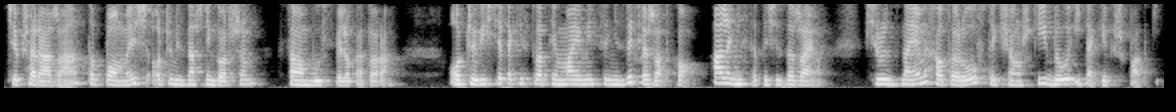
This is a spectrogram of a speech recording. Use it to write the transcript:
Cię przeraża, to pomyśl o czymś znacznie gorszym samobójstwie lokatora. Oczywiście takie sytuacje mają miejsce niezwykle rzadko, ale niestety się zdarzają. Wśród znajomych autorów tej książki były i takie przypadki.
